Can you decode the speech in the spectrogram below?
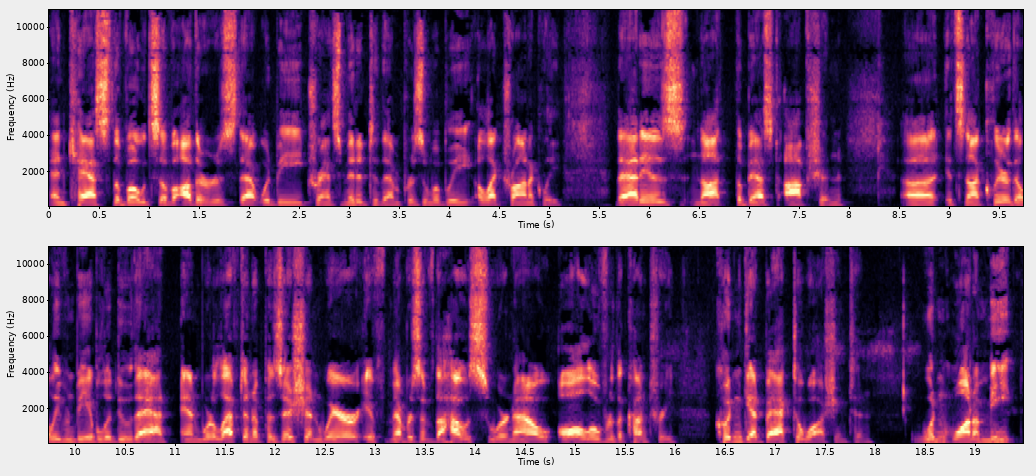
and cast the votes of others that would be transmitted to them, presumably electronically. That is not the best option. Uh, it's not clear they'll even be able to do that. And we're left in a position where if members of the House, who are now all over the country, couldn't get back to Washington, wouldn't want to meet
